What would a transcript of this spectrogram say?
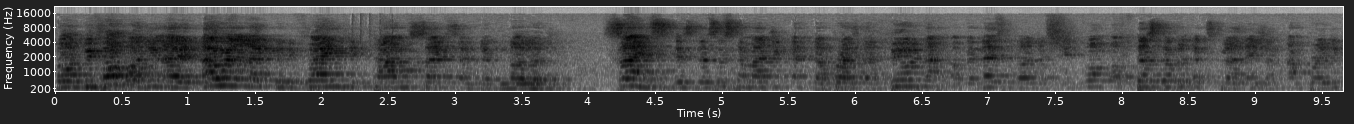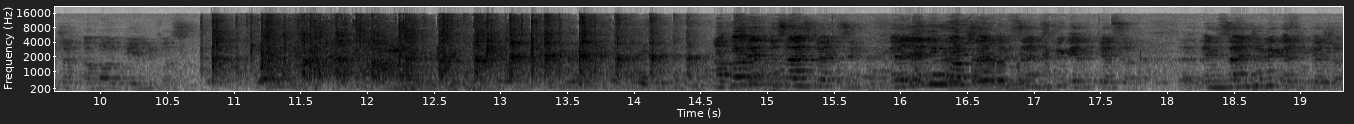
But before forging ahead, I would like to define the term science and technology. Science is the systematic enterprise that builds and organizes knowledge in form of testable explanation and prediction about the universe. According to Science Medicine, a leading website in scientific education, in scientific education,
